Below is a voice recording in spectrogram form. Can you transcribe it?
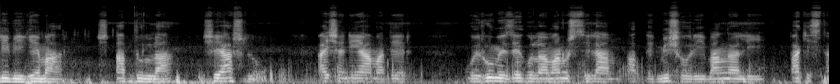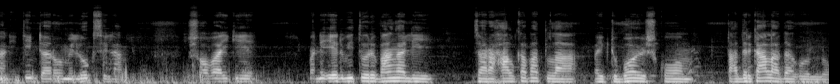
লিবি গেমার আবদুল্লাহ, সে আসলো। আইসা নিয়ে আমাদের ওই রুমে যেগুলা মানুষ ছিলাম আপনার মিশরি, বাঙালি, পাকিস্তানি, তিনটা রুমে লোক ছিলাম। সবাইকে মানে এর ভিতরে বাঙালি যারা হালকা পাতলা বা একটু বয়স কম, তাদেরকে আলাদা করল।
